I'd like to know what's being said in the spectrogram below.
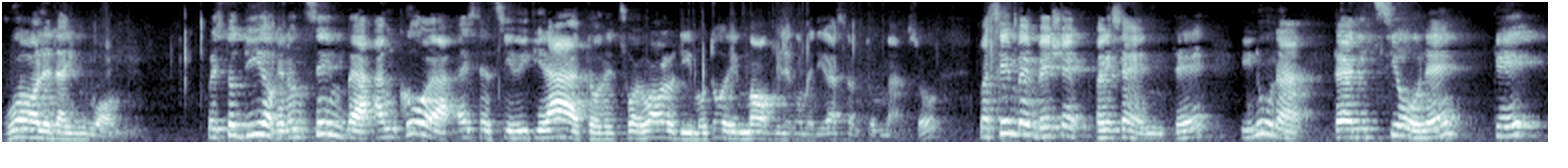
vuole dagli uomini. Questo Dio che non sembra ancora essersi ritirato nel suo ruolo di motore immobile, come dirà San Tommaso, ma sembra invece presente in una tradizione che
